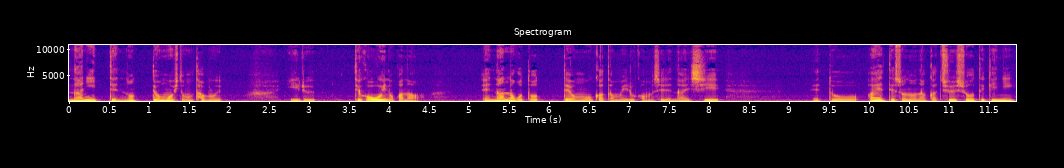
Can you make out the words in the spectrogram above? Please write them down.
何言ってんのって思う人も多分いるっていうか多いのかな。え何のことって思う方もいるかもしれないしえっとあえてそのなんか抽象的に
